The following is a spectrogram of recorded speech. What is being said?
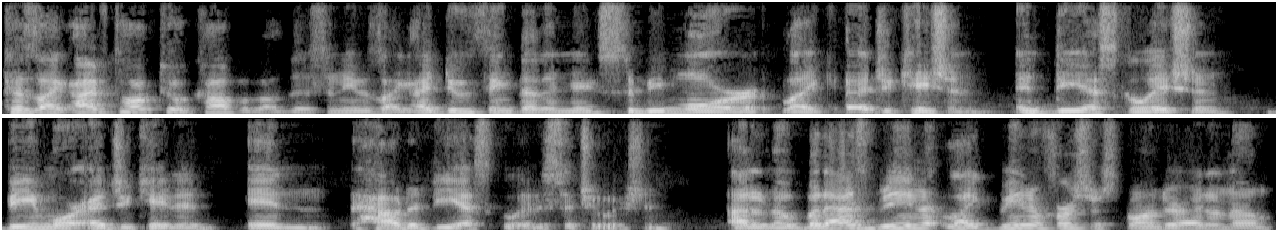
because like I've talked to a cop about this, and he was like, I do think that there needs to be more like education and de-escalation, be more educated in how to de-escalate a situation. I don't know, but as being like being a first responder, I don't know.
